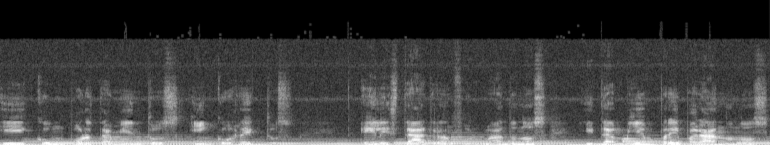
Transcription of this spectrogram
y comportamientos incorrectos. Él está transformándonos y también preparándonos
